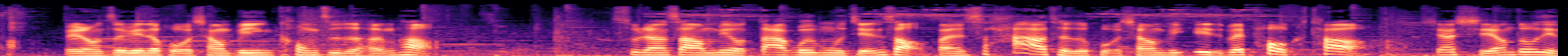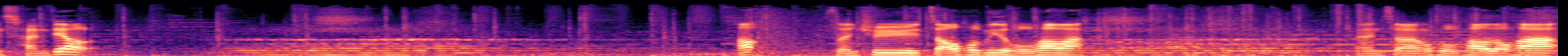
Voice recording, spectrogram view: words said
好，飞龙这边的火枪兵控制的很好，数量上没有大规模减少，反而是 Heart 的火枪兵一直被 Poke 套，现在血量都有点残掉了。转去招后面的火炮吧。但找完火炮的话，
